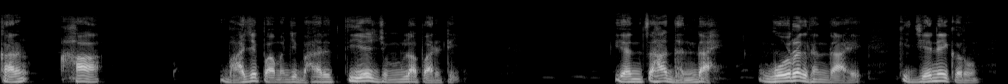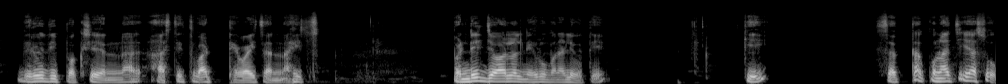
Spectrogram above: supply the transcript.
कारण हा भाजपा म्हणजे भारतीय जुमला पार्टी यांचा हा धंदा आहे. गोरख धंदा आहे की जेणेकरून विरोधी पक्ष यांना अस्तित्वात ठेवायचा नाहीच. पंडित जवाहरलाल नेहरू म्हणाले होते की सत्ता कुणाची असो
